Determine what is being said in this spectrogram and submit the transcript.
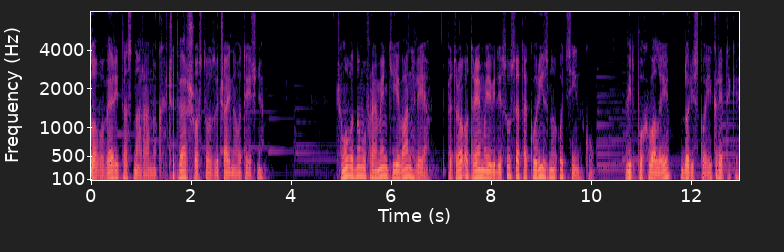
Слово Верітас на ранок, четвер шостого звичайного тижня. Чому в одному фрагменті Євангелія Петро отримує від Ісуса таку різну оцінку від похвали до різкої критики?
